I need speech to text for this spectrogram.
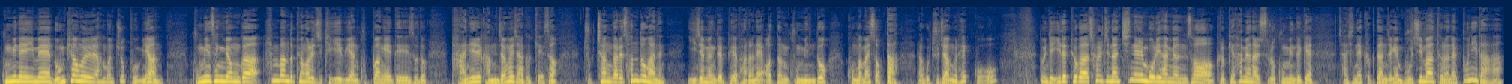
국민의힘의 논평을 한번 쭉 보면 국민 생명과 한반도 평화를 지키기 위한 국방에 대해서도 반일 감정을 자극해서 죽창가를 선동하는 이재명 대표의 발언에 어떤 국민도 공감할 수 없다라고 주장을 했고 또 이제 이 대표가 철진한 친일몰이 하면서 그렇게 하면 할수록 국민들께 자신의 극단적인 무지만 드러날 뿐이다.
